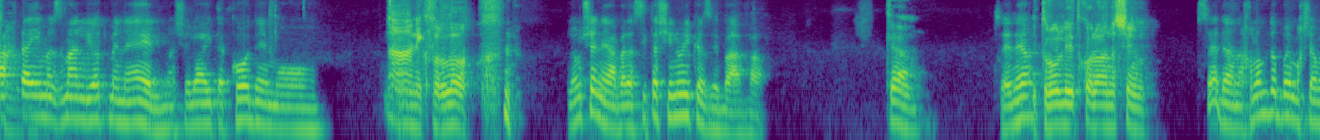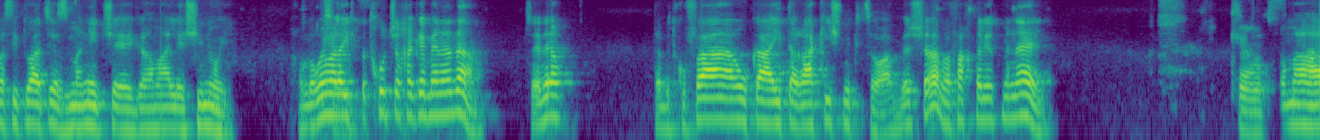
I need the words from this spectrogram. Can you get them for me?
שהפכת עם הזמן להיות מנהל, מה שלא היית קודם, או... אה, אני כבר לא. לא משנה, אבל עשית שינוי כזה בעבר. כן. בסדר? פיטרו לי את כל האנשים. בסדר, אנחנו לא מדברים עכשיו על סיטואציה זמנית שגרמה לשינוי. אנחנו מדברים על ההתפתחות שלך כבן אדם, בסדר? אתה בתקופה ארוכה היית רק איש מקצוע, ובשלב הפכת להיות מנהל. כן. כלומר,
